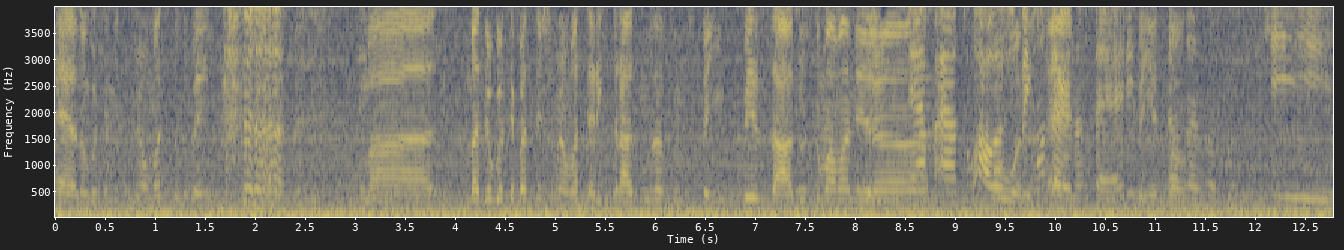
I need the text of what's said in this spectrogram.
É, eu não gostei muito do meu, mas tudo bem. mas, mas eu gostei bastante também. É uma série que traz uns assuntos bem pesados Exato, de uma maneira. É, é atual, boa, acho bem né? moderna é, a série. Bem atual. Ela traz assuntos que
